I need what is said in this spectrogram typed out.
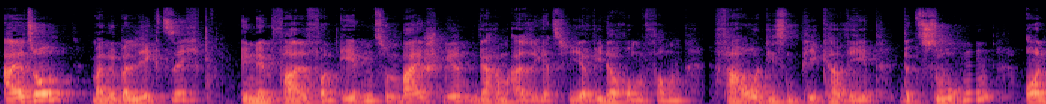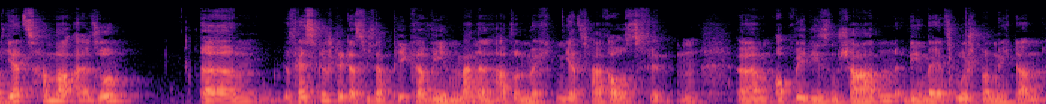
Also, man überlegt sich, in dem Fall von eben zum Beispiel, wir haben also jetzt hier wiederum vom V diesen PKW bezogen und jetzt haben wir also ähm, festgestellt, dass dieser PKW einen Mangel hat und möchten jetzt herausfinden, ähm, ob wir diesen Schaden, den wir jetzt ursprünglich dann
